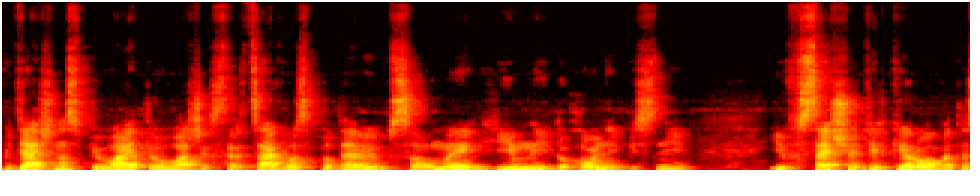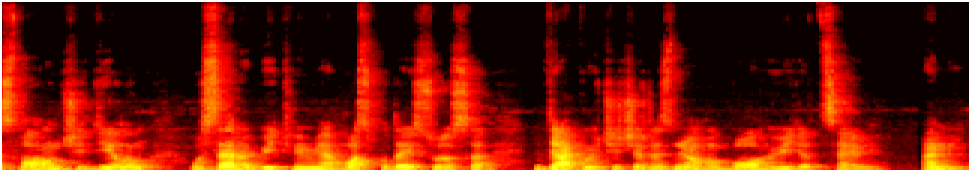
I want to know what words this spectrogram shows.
Вдячно співайте у ваших серцях Господеві псалми, гімни й духовні пісні. І все, що тільки робите словом чи ділом, усе робіть в ім'я Господа Ісуса, дякуючи через нього Богові й Отцеві. Амінь.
